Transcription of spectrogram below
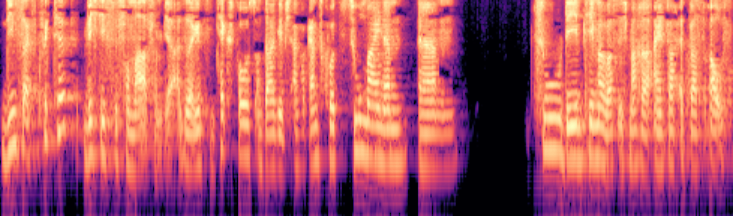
Dienstags Quicktip, wichtigstes Format von mir. Also da gibt es einen Textpost und da gebe ich einfach ganz kurz zu meinem ähm, zu dem Thema, was ich mache, einfach etwas raus.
